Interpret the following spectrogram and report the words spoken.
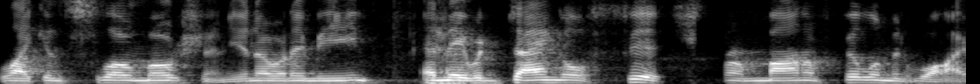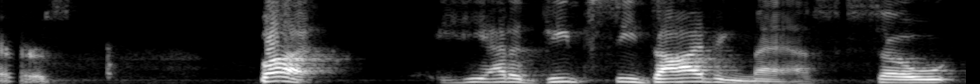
like in slow motion, you know what I mean? And they would dangle fish from monofilament wires. But he had a deep sea diving mask, so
